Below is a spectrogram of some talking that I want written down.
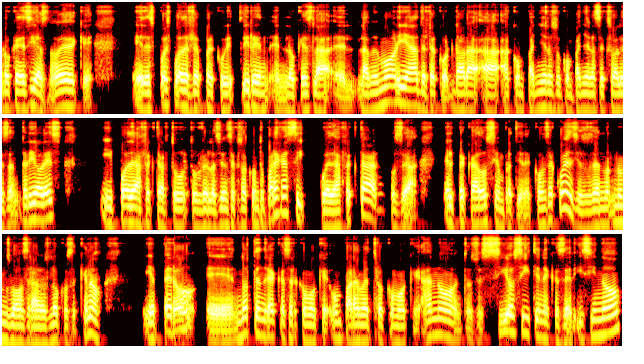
lo que decías, ¿no? De que eh, después puedes repercutir en, lo que es la, la memoria, de recordar a, compañeros o compañeras sexuales anteriores y puede afectar tu, tu, relación sexual con tu pareja, sí, puede afectar. O sea, el pecado siempre tiene consecuencias, o sea, no, no nos vamos a dar a los locos de que no. Y, pero eh, no tendría que ser como que un parámetro como que, ah, no, entonces sí o sí tiene que ser. Y si no,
